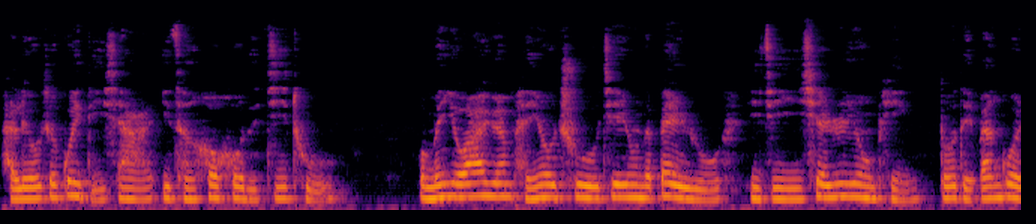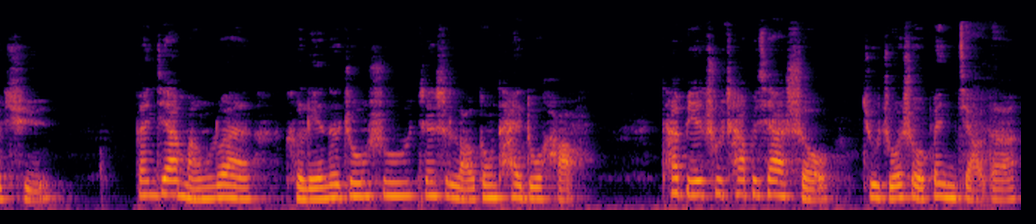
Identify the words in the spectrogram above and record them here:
还留着柜底下一层厚厚的积土。我们由阿元朋友处借用的被褥以及一切日用品都得搬过去。搬家忙乱，可怜的钟叔真是劳动态度好。他别处插不下手，就着手笨脚的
